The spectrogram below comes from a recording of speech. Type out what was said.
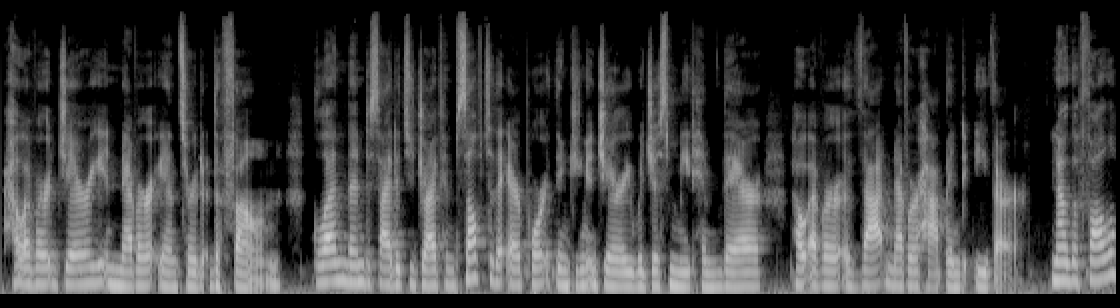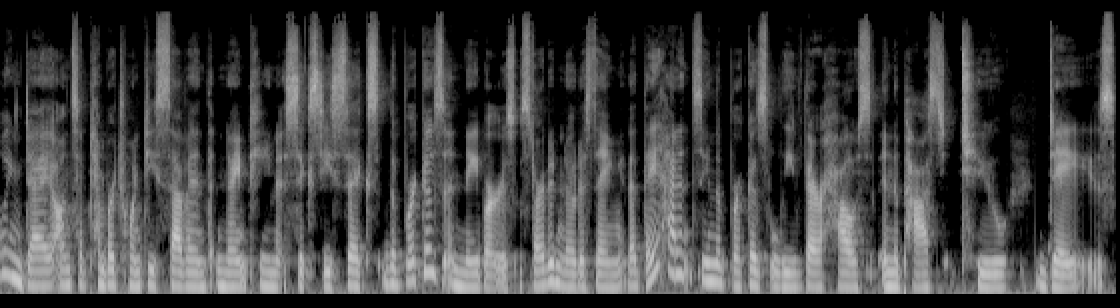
However, Jerry never answered the phone. Glenn then decided to drive himself to the airport, thinking Jerry would just meet him there. However, that never happened either. Now, the following day, on September 27th, 1966, the Briccas' neighbors started noticing that they hadn't seen the Briccas leave their house in the past two days.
